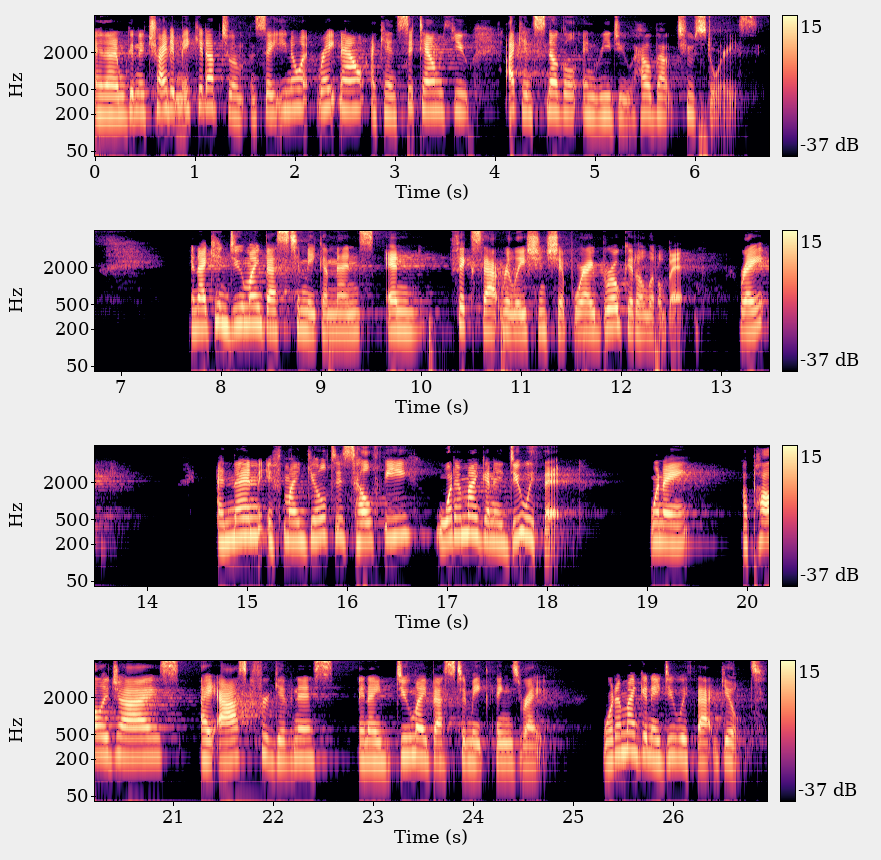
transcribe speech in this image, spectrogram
And I'm going to try to make it up to him and say, you know what, right now I can sit down with you, I can snuggle and read you. How about two stories? And I can do my best to make amends and fix that relationship where I broke it a little bit, right? And then if my guilt is healthy, what am I going to do with it? When I apologize, I ask forgiveness, and I do my best to make things right, what am I going to do with that guilt?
